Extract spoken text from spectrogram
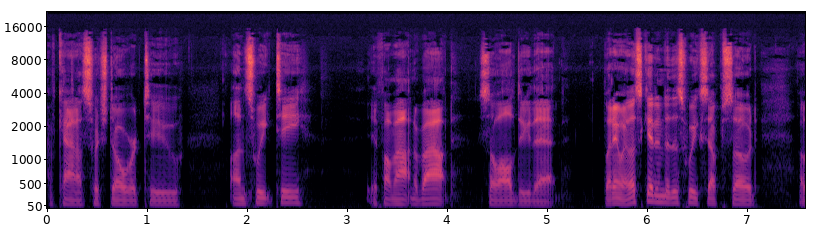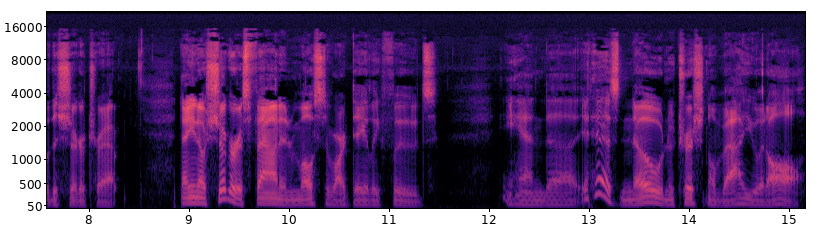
I've kind of switched over to unsweet tea if I'm out and about. So I'll do that. But anyway, let's get into this week's episode of the Sugar Trap. Now, you know, sugar is found in most of our daily foods and uh, it has no nutritional value at all.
